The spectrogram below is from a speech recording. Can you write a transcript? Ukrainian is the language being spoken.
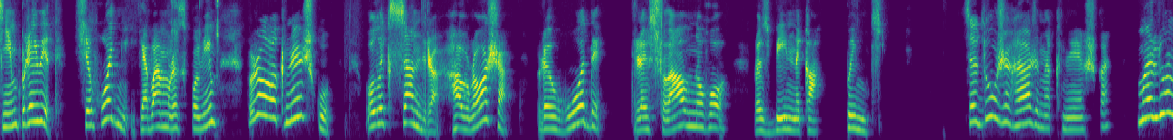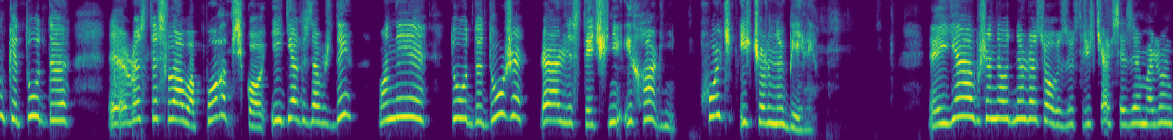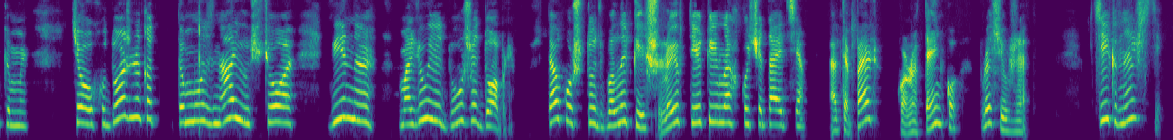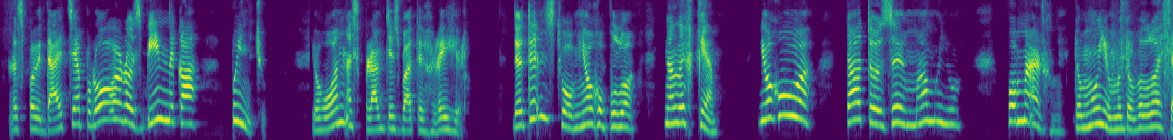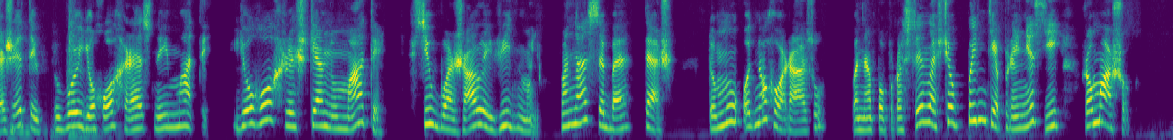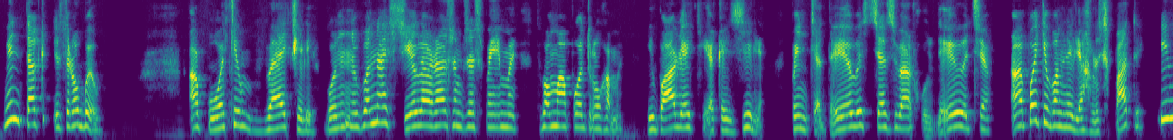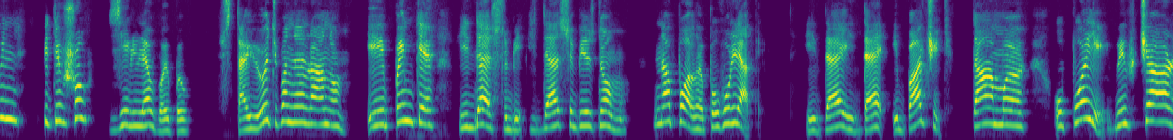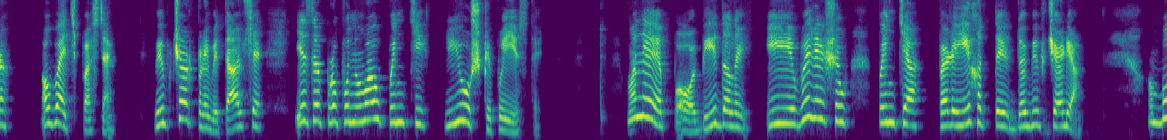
Всім привіт! Сьогодні я вам розповім про книжку Олександра Гавроша Пригоди триславного розбійника Пинті. Це дуже гарна книжка. Малюнки тут е, е, Ростислава Погабського, і, як завжди, вони тут дуже реалістичні і гарні, хоч і чорнобілі. Е, Я вже неодноразово зустрічався з малюнками цього художника, тому знаю, що він е, малює дуже добре. Також тут великий шрифт, який легко читається. А тепер коротенько про сюжет. В цій книжці розповідається про розбійника Пинчу. Його насправді звати Григір. Дитинство в нього було нелегке. Його тато з мамою померли, тому йому довелося жити в його хресної мати. Його хрещену мати всі вважали відьмою. Вона себе теж. Тому одного разу вона попросила, щоб Пинтя приніс їй ромашок. Він так і зробив. А потім ввечері вона сіла разом зі своїми двома подругами і варять якесь зілля. Пинтя дивиться зверху, дивиться, а потім вони лягли спати, і він підійшов, зілля випив. Встають вони рано, і Пинтя йде собі, йде собі з дому на поле погуляти. Іде, йде і бачить, там е, у полі вівчар овець пасе. Вівчар привітався і запропонував пинті юшки поїсти. Вони пообідали і вирішив пинтя переїхати до вівчаря. Бо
